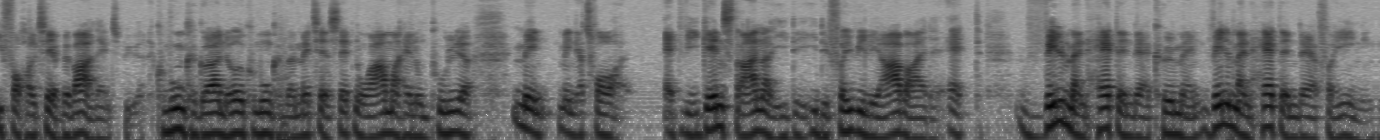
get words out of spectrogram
i forhold til at bevare landsbyerne. Kommunen kan gøre noget, kommunen kan være med til at sætte nogle rammer, have nogle puljer, men, men jeg tror, at vi igen strander i det, i det frivillige arbejde, at vil man have den der købmand, vil man have den der forening,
